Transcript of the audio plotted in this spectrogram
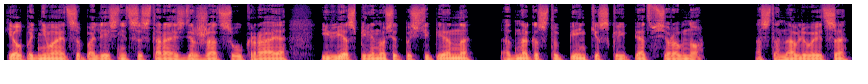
Кел поднимается по лестнице, стараясь держаться у края, и вес переносит постепенно, однако ступеньки скрипят все равно. Останавливается,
